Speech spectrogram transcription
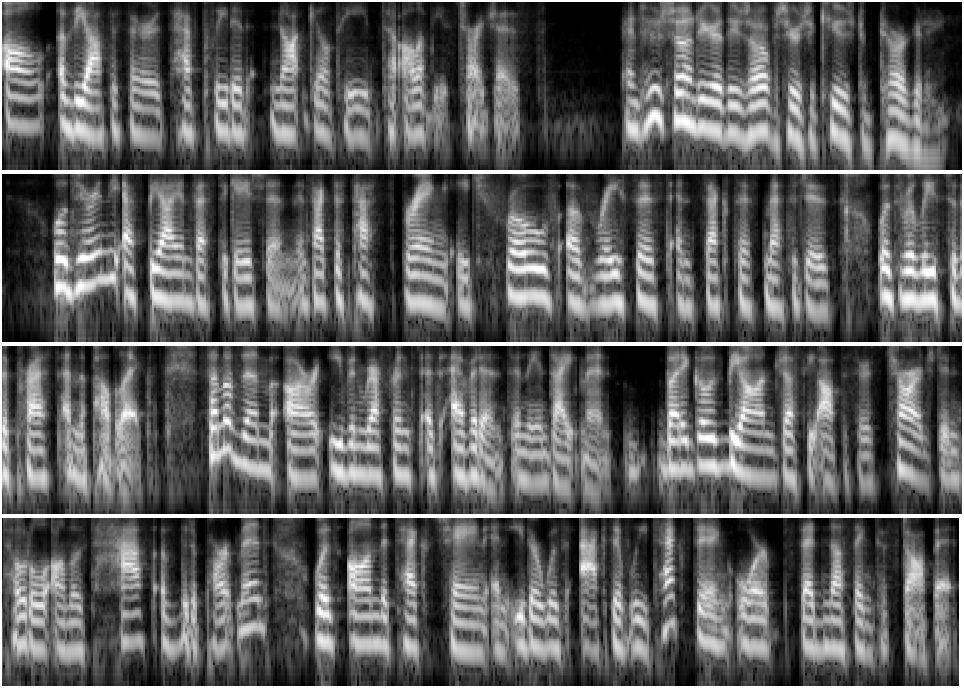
All of the officers have pleaded not guilty to all of these charges. And who, Sandy, are these officers accused of targeting? Well, during the FBI investigation, in fact, this past spring, a trove of racist and sexist messages was released to the press and the public. Some of them are even referenced as evidence in the indictment, but it goes beyond just the officers charged. In total, almost half of the department was on the text chain and either was actively texting or said nothing to stop it.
